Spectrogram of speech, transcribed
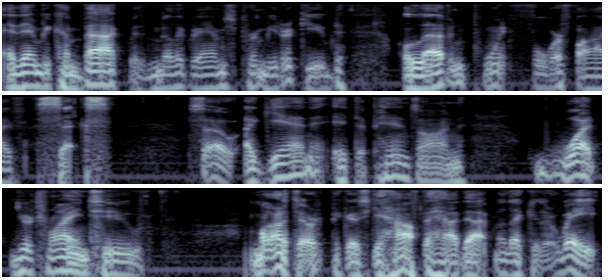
And then we come back with milligrams per meter cubed, 11.456. So again, it depends on what you're trying to monitor because you have to have that molecular weight,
